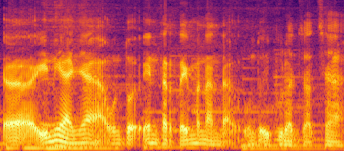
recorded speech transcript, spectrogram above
uh, ini hanya untuk entertainment anda, untuk hiburan saja.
